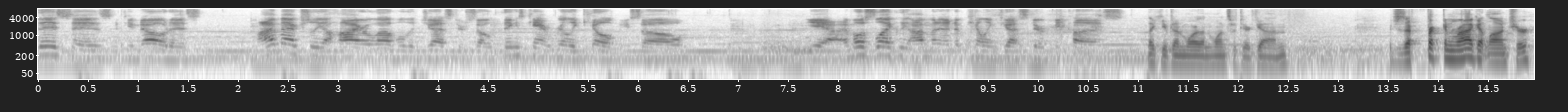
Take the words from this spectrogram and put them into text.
this is, if you notice, I'm actually a higher level than Jester, so things can't really kill me. So, yeah, and most likely I'm gonna end up killing Jester because, Like you've done more than once with your gun, which is a frickin' rocket launcher.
